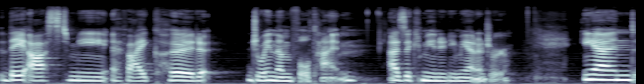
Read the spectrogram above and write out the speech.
they asked me if I could join them full time as a community manager. And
